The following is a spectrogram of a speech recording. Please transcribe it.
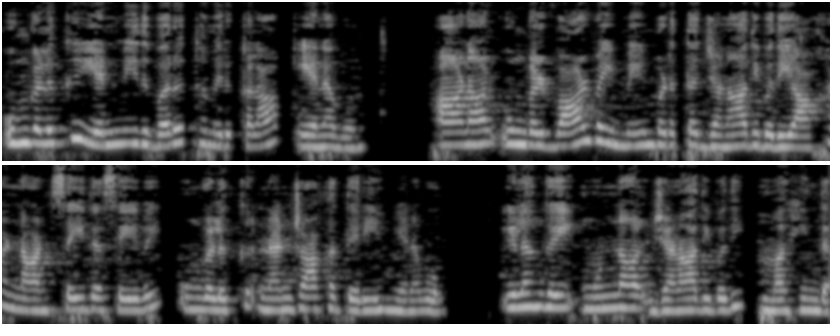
உங்களுக்கு என் மீது வருத்தம் இருக்கலாம் எனவும் ஆனால் உங்கள் வாழ்வை மேம்படுத்த ஜனாதிபதியாக நான் செய்த சேவை உங்களுக்கு நன்றாக தெரியும் எனவும் இலங்கை முன்னாள் ஜனாதிபதி மஹிந்த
